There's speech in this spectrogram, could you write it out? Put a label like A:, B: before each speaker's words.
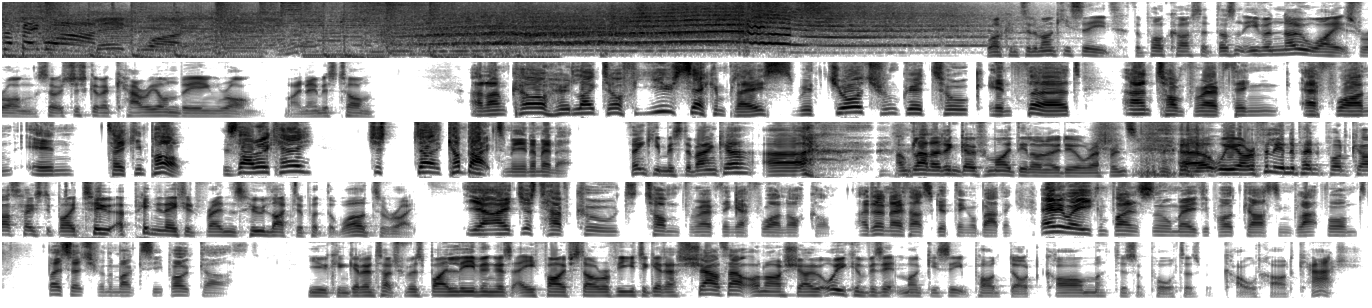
A: big one. Big one. Welcome to the Monkey Seat, the podcast that doesn't even know why it's wrong, so it's just going to carry on being wrong. My name is Tom.
B: And I'm Karl, who'd like to offer you second place, with George from Grid Talk in third, and Tom from Everything F1 in taking pole. Is that okay? Just uh, come back to me in a minute.
A: Thank you, Mr. Banker. Uh, I'm glad I didn't go for my deal or no deal reference. Uh, we are a fully independent podcast hosted by two opinionated friends who like to put the world to rights.
B: Yeah, I just have called Tom from Everything F1 Ocon. I don't know if that's a good thing or bad thing. Anyway, you can find us on all major podcasting platforms by searching for the Monkey Seat Podcast.
A: You can get in touch with us by leaving us a five star review to get a shout out on our show, or you can visit monkeyseatpod.com to support us with cold hard cash.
